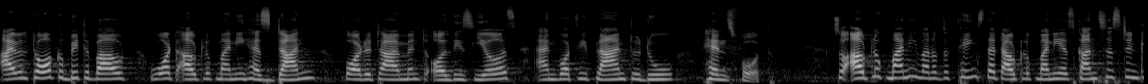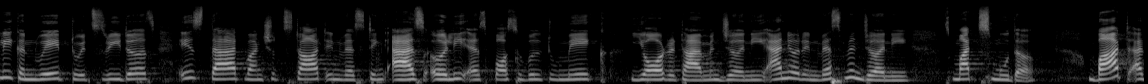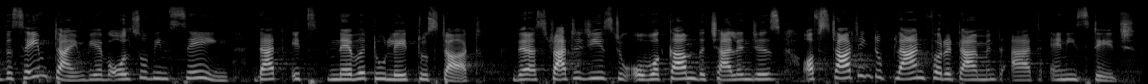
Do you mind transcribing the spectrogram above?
I will talk a bit about what Outlook Money has done for retirement all these years and what we plan to do henceforth. So Outlook Money, one of the things that Outlook Money has consistently conveyed to its readers is that one should start investing as early as possible to make your retirement journey and your investment journey much smoother. But at the same time, we have also been saying that it's never too late to start. There are strategies to overcome the challenges of starting to plan for retirement at any stage.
